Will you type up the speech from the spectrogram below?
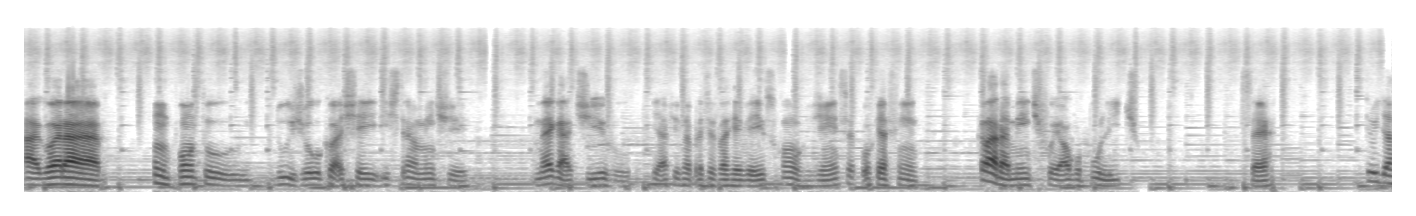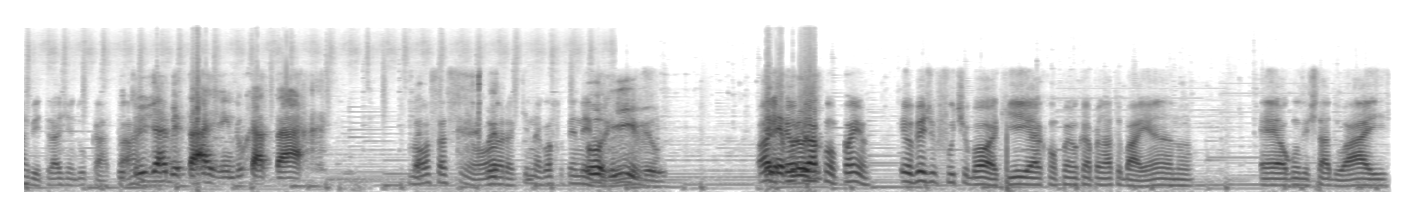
Agora, um ponto do jogo que eu achei extremamente negativo, e a FIFA precisa rever isso com urgência, porque assim, claramente foi algo político, certo? O trio de arbitragem do o Qatar. trio de arbitragem do Catar. Nossa senhora, que negócio tenebroso. Horrível. Olha, eu, eu acompanho, eu vejo futebol aqui, acompanho o Campeonato Baiano, é, alguns estaduais,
